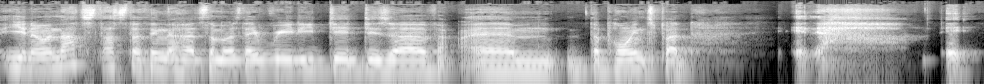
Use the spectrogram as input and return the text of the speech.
you know, and that's that's the thing that hurts the most. They really did deserve um, the points, but it, it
